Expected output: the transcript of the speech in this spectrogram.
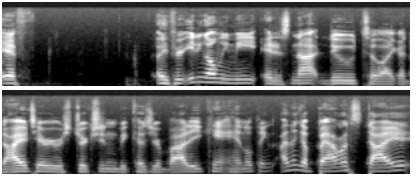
if if you're eating only meat and it's not due to like a dietary restriction because your body can't handle things, I think a balanced diet.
